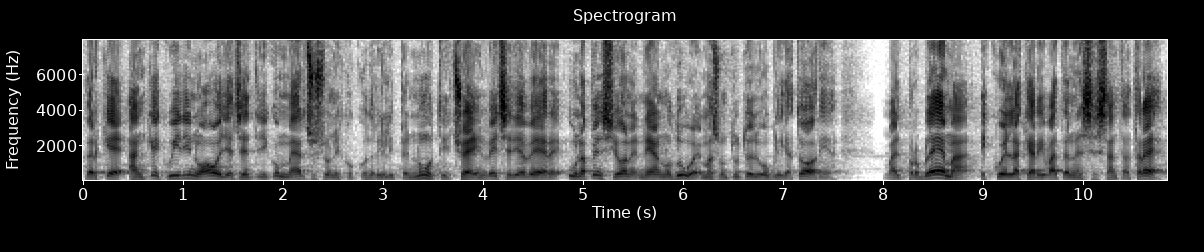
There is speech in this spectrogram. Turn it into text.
perché anche qui di nuovo gli agenti di commercio sono i coccodrilli pennuti, cioè invece di avere una pensione ne hanno due, ma sono tutte e due obbligatorie. Ma il problema è quella che è arrivata nel 63,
